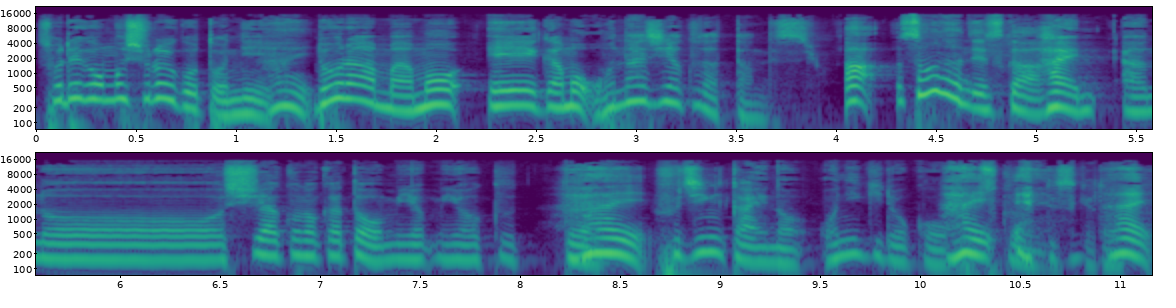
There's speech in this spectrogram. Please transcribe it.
それが面白いことに、はいドラマも映画も同じ役だったんですよあ、そうなんですか。はい、あのー主役の方を見見送って、はい婦人会のおにぎりをこうはい。作るんですけど、はい。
